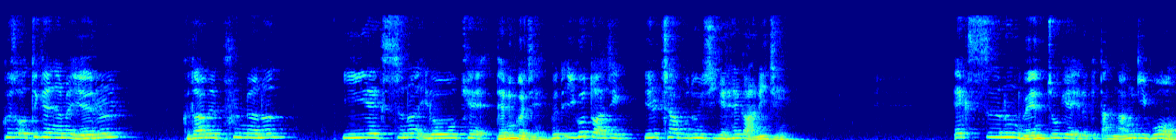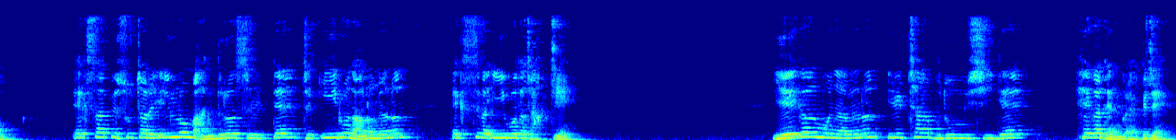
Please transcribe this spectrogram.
그래서 어떻게 하냐면 얘를 그 다음에 풀면은 2x는 이렇게 되는 거지. 근데 이것도 아직 1차 부등식의 해가 아니지. x는 왼쪽에 이렇게 딱 남기고 x 앞에 숫자를 1로 만들었을 때, 즉 2로 나누면은 x가 2보다 작지. 얘가 뭐냐면은 1차 부등식의 해가 되는 거야. 그지?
